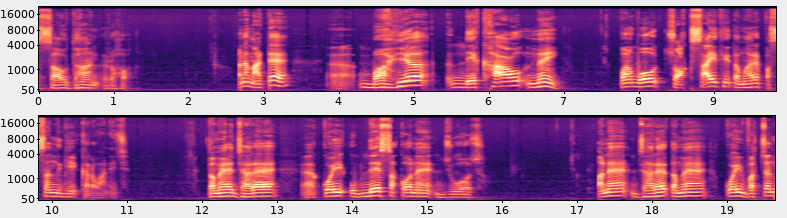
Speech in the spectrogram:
સાવધાન રહો. અને માટે બાહ્ય દેખાવ નહીં, પણ બહુ ચોકસાઈથી તમારે પસંદગી કરવાની છે. તમે જ્યારે કોઈ ઉપદેશકોને જુઓ છો, અને જ્યારે તમે કોઈ વચન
